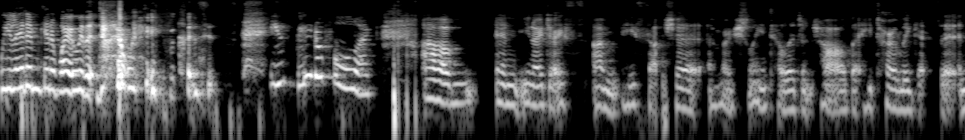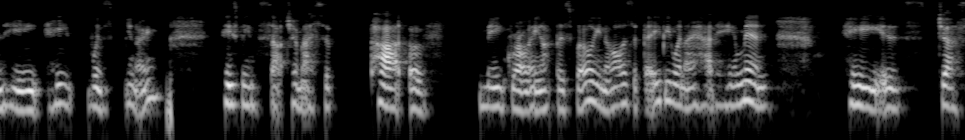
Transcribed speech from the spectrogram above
we let him get away with it, don't we? because it's he's beautiful. Like, um, and you know, Jace, um, he's such an emotionally intelligent child that he totally gets it, and he he was, you know, he's been such a massive part of me growing up as well. You know, I was a baby when I had him, and he is just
